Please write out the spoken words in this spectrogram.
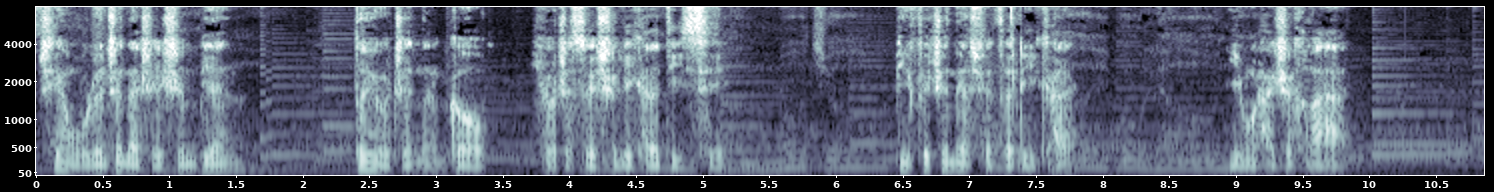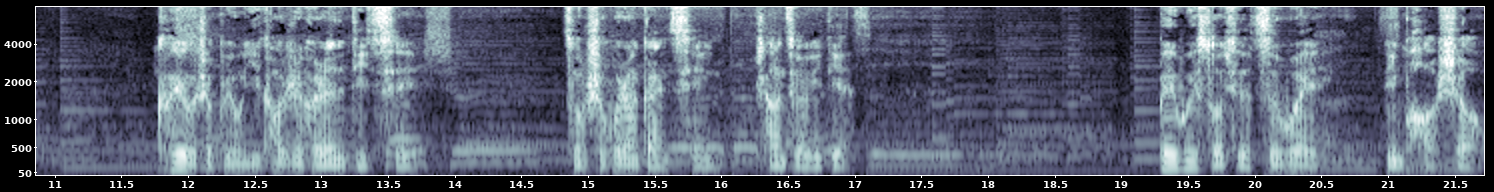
这样无论站在谁身边，都有着能够有着随时离开的底气，并非真的要选择离开，因为还是很爱，可有着不用依靠任何人的底气，总是会让感情长久一点。卑微索取的滋味并不好受，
